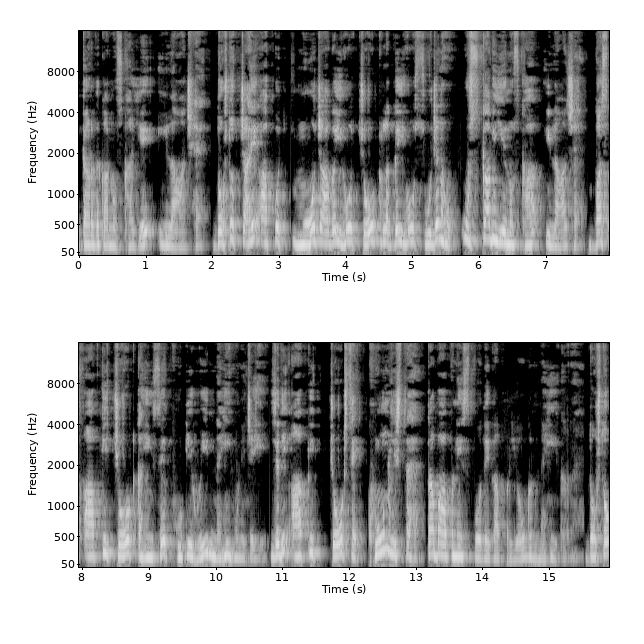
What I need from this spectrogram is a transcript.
दर्द का नुस्खा ये इलाज है। दोस्तों, चाहे आपको मोच आ गई हो, चोट लग गई हो, सूजन हो, उसका भी ये नुस्खा इलाज है। बस आपकी चोट कहीं से फूटी हुई नहीं होनी चाहिए। यदि आपकी चोट से खून रिश्ता है, तब आपने इस पौधे का प्रयोग नहीं करना है। दोस्तों,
